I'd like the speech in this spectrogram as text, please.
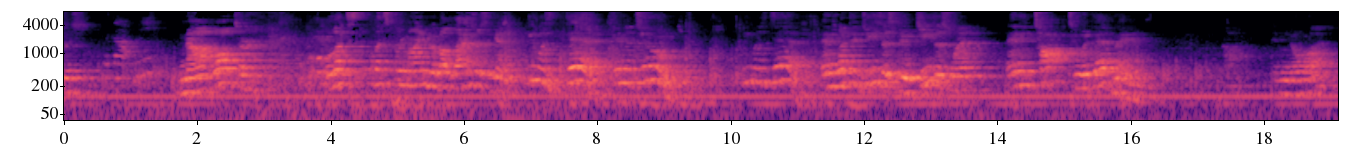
Lazarus. Not Walter. Well, let's let's remind you about Lazarus again. He was dead in the tomb. He was dead. And what did Jesus do? Jesus went and he talked to a dead man. And you know what?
